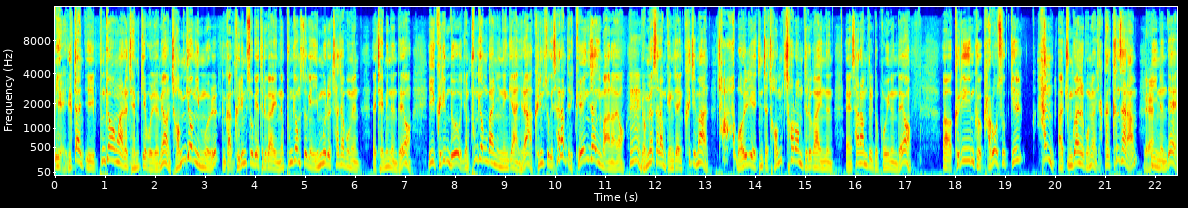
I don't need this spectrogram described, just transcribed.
예, 일단 이 풍경화를 재밌게 보려면 점경 인물, 그러니까 그림 속에 들어가 있는 풍경 속의 인물을 찾아보면 재밌는데요. 이 그림도 풍경만 있는 게 아니라 그림 속에 사람들이 굉장히 많아요. 음. 몇몇 사람은 굉장히 크지만 저 멀리에 진짜 점처럼 들어가 있는 에, 사람들도 보이는데요. 어, 그림 그 가로수길 한 아, 중간을 보면 약간 큰 사람이 네. 있는데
